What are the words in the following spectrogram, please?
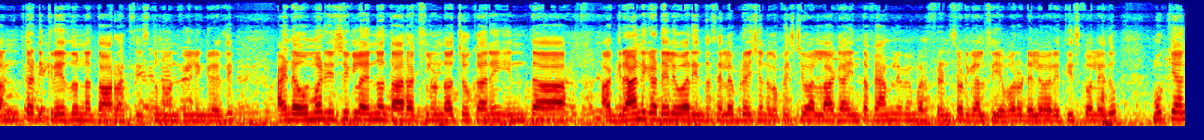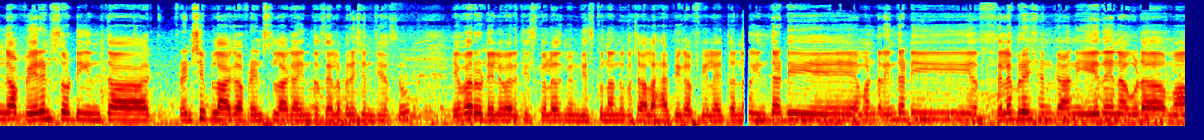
అంతటి క్రేజ్ ఉన్న తార్ రాక్స్ తీసుకున్నాం అని ఫీలింగ్ క్రేజీ అండ్ ఉమ్మడి డిస్టిక్లో ఎన్నో తార్ రాక్స్లు ఉండొచ్చు కానీ ఇంత గ్రాండ్గా డెలివరీ ఇంత సెలబ్రేషన్ ఒక ఫెస్టివల్ లాగా ఇంత ఫ్యామిలీ మెంబర్స్ ఫ్రెండ్స్ తోటి కలిసి ఎవరు డెలివరీ తీసుకోలేదు. ముఖ్యంగా పేరెంట్స్ తోటి ఇంత ఫ్రెండ్షిప్ లాగా ఫ్రెండ్స్ లాగా ఇంత సెలబ్రేషన్ చేస్తూ ఎవరు డెలివరీ తీసుకోలేదు మేము తీసుకున్నందుకు చాలా హ్యాపీగా ఫీల్ అవుతున్నాం ఇంతటి ఏమంటారు ఇంతటి సెలబ్రేషన్ కానీ ఏదైనా కూడా మా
